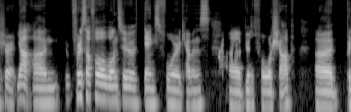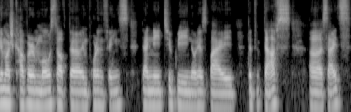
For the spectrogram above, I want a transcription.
sure. Yeah. Um, first of all, want to thanks for Kevin's uh, beautiful workshop. Uh, pretty much cover most of the important things that need to be noticed by the devs uh, sites.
